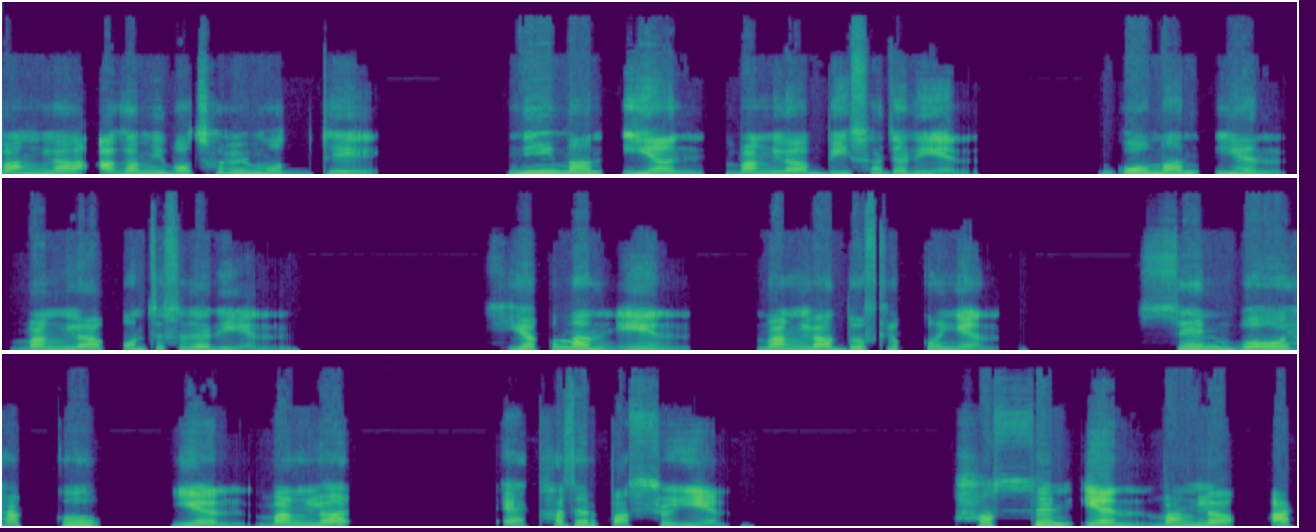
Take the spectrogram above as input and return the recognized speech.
বাংলা আগামী বছরের মধ্যে। নিমান ইয়ান, বাংলা বিশ হাজার ইয়েন। গোমান ইয়েন, বাংলা পঞ্চাশ হাজার ইয়েন। হিয়াকুমান ইয়েন বাংলা দশ লক্ষ ইয়েন সেন বো হাক্কু ইয়েন বাংলা এক হাজার পাঁচশো ইয়েন হাসেন ইয়েন বাংলা আট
